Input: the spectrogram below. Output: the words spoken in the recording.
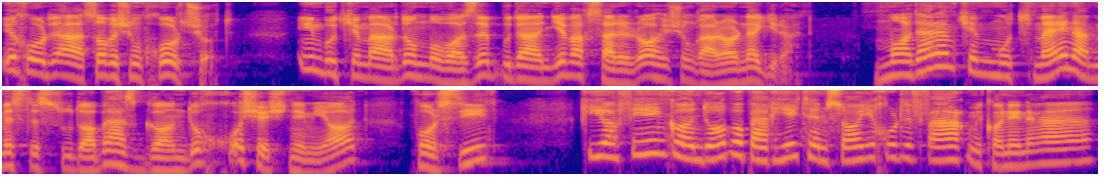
یه خورده اعصابشون خرد شد. این بود که مردم مواظب بودن یه وقت سر راهشون قرار نگیرن. مادرم که مطمئنم مثل سودابه از گاندو خوشش نمیاد پرسید قیافه این گاندو با بقیه تمساهای خورده فرق می‌کنه نه؟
